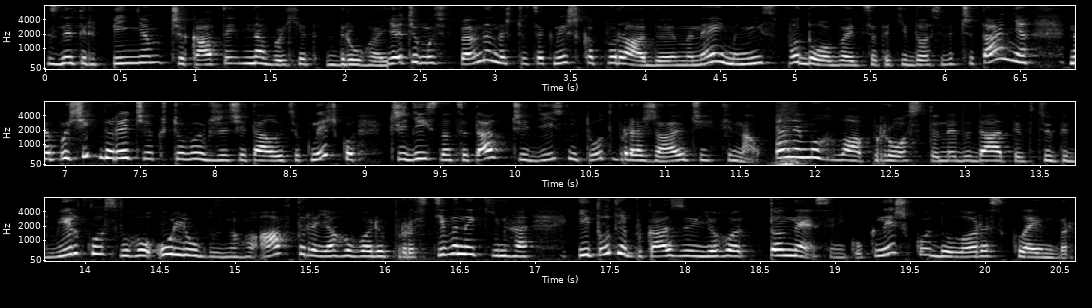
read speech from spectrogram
з нетерпінням чекати на вихід другої. Я чомусь впевнена, що ця книжка порадує мене, і мені сподобається такий досвід читання. Напишіть, до речі, якщо ви вже читали цю книжку, чи дійсно це так, чи дійсно тут вражає вражаючий фінал. Я не могла просто не додати в цю підбірку свого улюбленого автора. Я говорю про Стівена Кінга, і тут я показую його тонесеньку книжку Долорес Клейнбер.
